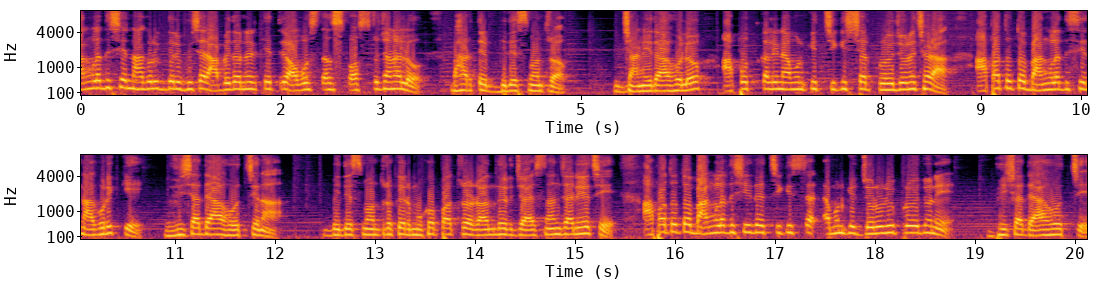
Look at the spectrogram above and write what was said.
বাংলাদেশের নাগরিকদের ভিসার আবেদনের ক্ষেত্রে অবস্থান স্পষ্ট জানালো ভারতের বিদেশ মন্ত্রক। জানিয়ে দেওয়া হলো, আপৎকালীন এমনকি চিকিৎসার প্রয়োজনে ছাড়া আপাতত বাংলাদেশি নাগরিককে ভিসা দেওয়া হচ্ছে না। বিদেশ মন্ত্রকের মুখপাত্র রণধীর জয়সওয়াল জানিয়েছে, আপাতত বাংলাদেশিদের চিকিৎসা এমনকি জরুরি প্রয়োজনে ভিসা দেওয়া হচ্ছে।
